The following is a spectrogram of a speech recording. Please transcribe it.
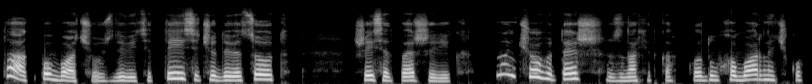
Так, побачу. Ось дивіться, 1961 рік. Ну, нічого, теж знахідка. Кладу в хабарничку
